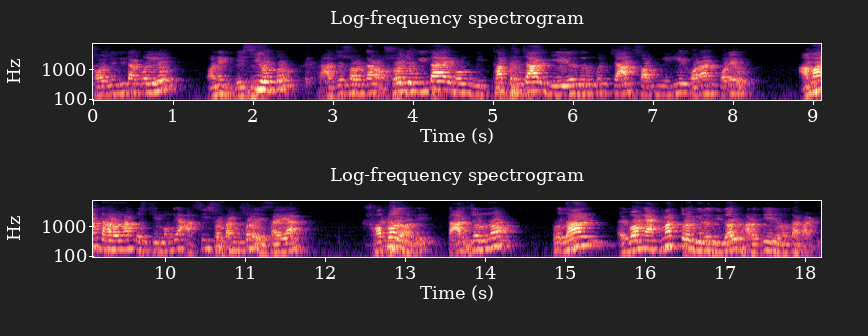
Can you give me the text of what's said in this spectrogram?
সহযোগিতা করলে অনেক বেশি হতো। রাজ্য সরকার অসহযোগিতা এবং মিথ্যা প্রচার, বিএলওদের উপর চাপ সব মিলিয়ে করার পরেও আমার ধারণা পশ্চিমবঙ্গে আশি শতাংশ এসআইআর সফল হবে তার জন্য প্রধান এবং একমাত্র বিরোধী দল ভারতীয় জনতা পার্টি।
